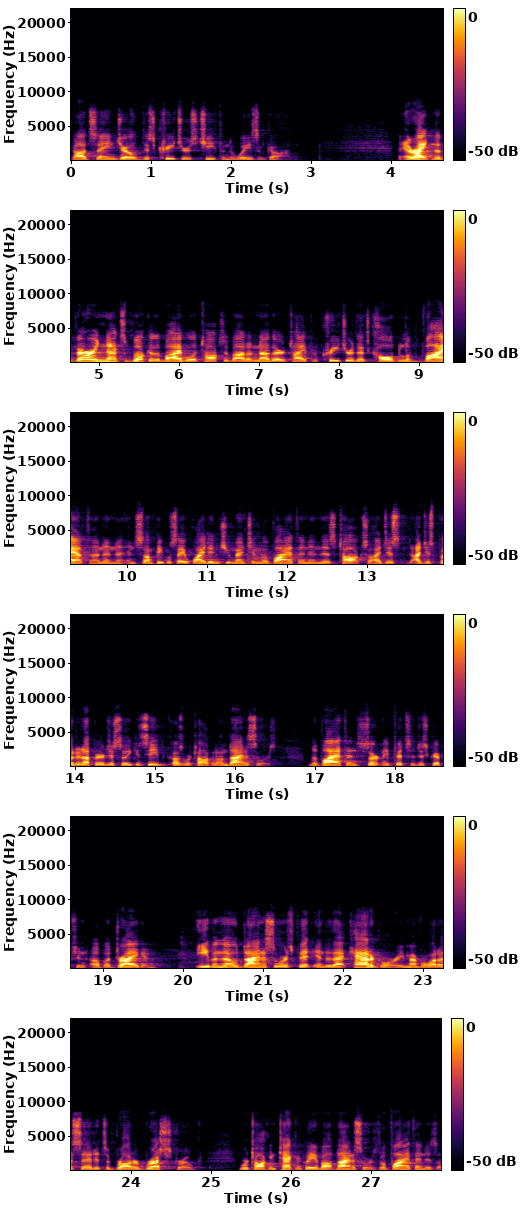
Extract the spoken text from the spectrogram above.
God's saying, Job, this creature is chief in the ways of God. And right in the very next book of the Bible, it talks about another type of creature that's called Leviathan. And, and some people say, why didn't you mention Leviathan in this talk? So I just, I just put it up here just so you can see because we're talking on dinosaurs. Leviathan certainly fits the description of a dragon, even though dinosaurs fit into that category. Remember what I said? It's a broader brushstroke. We're talking technically about dinosaurs. Leviathan is a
